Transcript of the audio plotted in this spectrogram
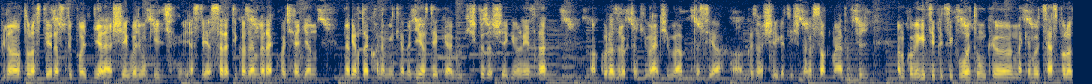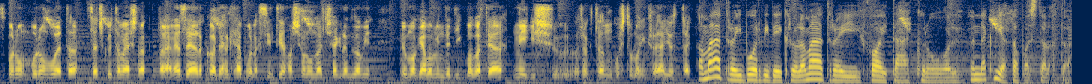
pillanattól azt éreztük, hogy jelenség vagyunk így, ezt ér, szeretik az emberek, hogy egy nem érdek, hanem inkább egy értékelvű kis közösség jön létre, akkor az rögtön kíváncsivá teszi a, a közönséget is, meg a szakmát. Úgyhogy amikor még icipicik voltunk, nekem 500 palac boron, boron volt a Szecskő Tamásnak, talán 1000, Karnel Gábornak szintén hasonló nagyságrendű, ami önmagában mindegyik bagatel, mégis rögtön kóstolóinkra eljöttek. A mátrai borvidékről, a mátrai fajtákról önnek mi a tapasztalata?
